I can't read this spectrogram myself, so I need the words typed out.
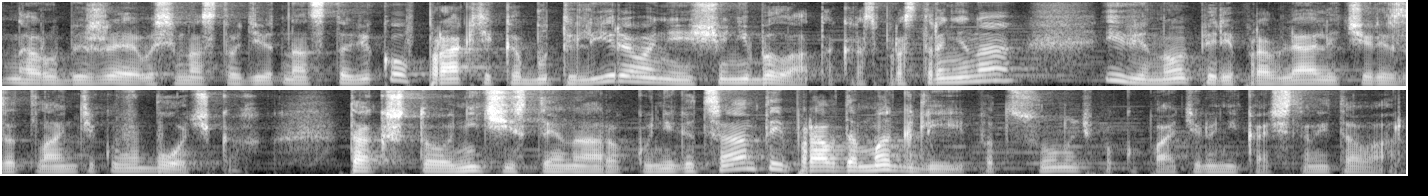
на рубеже 18-19 веков практика бутылирования еще не была так распространена, и вино переправляли через Атлантику в бочках. Так что нечистые на руку негацианты, правда, могли подсунуть покупателю некачественный товар.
